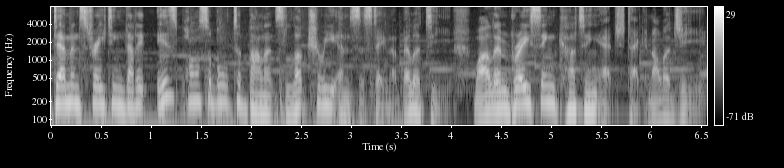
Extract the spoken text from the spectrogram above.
demonstrating that it is possible to balance luxury and sustainability while embracing cutting-edge technology.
